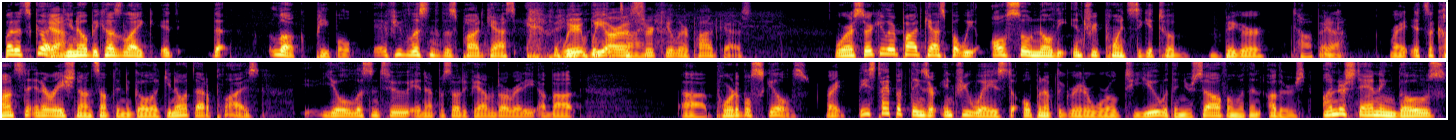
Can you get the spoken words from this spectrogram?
but it's good Yeah. you know because like it the look people if you've listened to this podcast We any we are of a circular podcast. we're a circular podcast but we also know the entry points to get to a bigger topic Yeah. right? It's a constant iteration on something to go like, you know what, that applies. You'll listen to an episode if you haven't already about uh, portable skills, right? These type of things are entryways to open up the greater world to you within yourself and within others. Understanding those,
